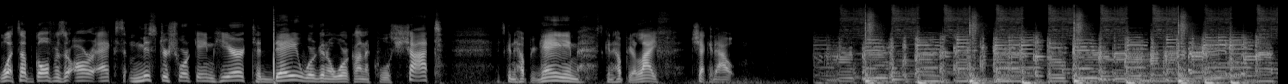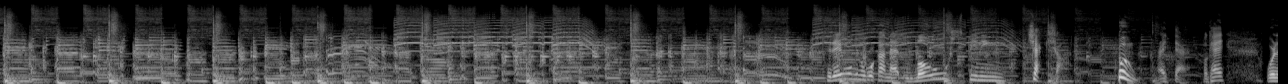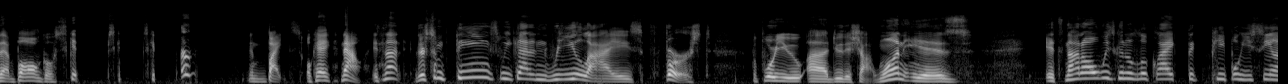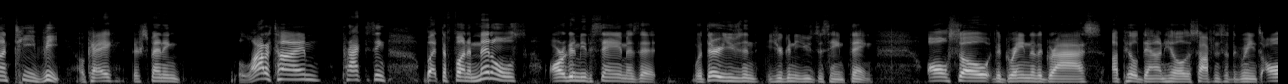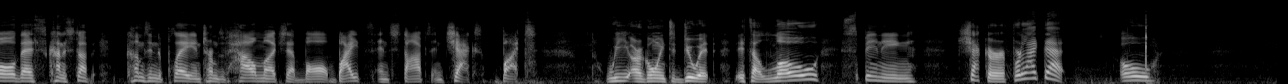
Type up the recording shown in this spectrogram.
What's up, golfers RX? Mr. Short Game here. Today we're gonna work on a cool shot. It's gonna help your game, it's gonna help your life. Check it out. Today we're gonna work on that low spinning check shot. Boom, right there, okay? Where that ball goes skip, and bites, okay? Now, it's not, there's some things we gotta realize first before you uh, do the shot. One is, it's not always gonna look like the people you see on TV, okay? They're spending a lot of time practicing, but the fundamentals are gonna be the same as it, what they're using, you're gonna use the same thing. Also, the grain of the grass, uphill, downhill, the softness of the greens, all this kind of stuff comes into play in terms of how much that ball bites and stops and checks. But we are going to do it. It's a low spinning checker for like that. Oh,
